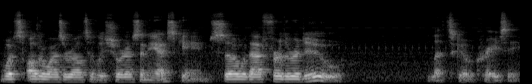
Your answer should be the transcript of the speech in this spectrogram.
what's otherwise a relatively short SNES game, so without further ado, let's go crazy.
